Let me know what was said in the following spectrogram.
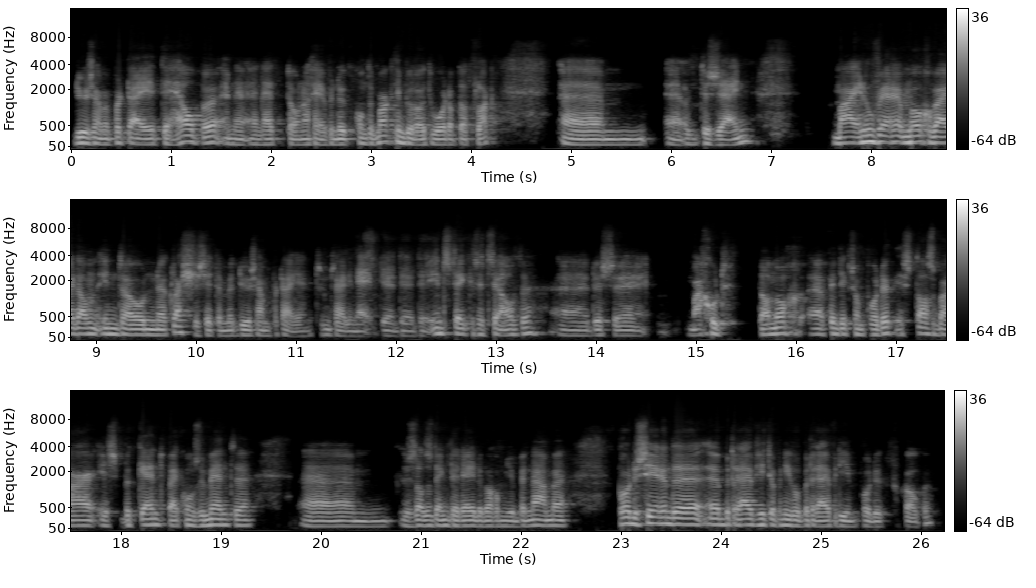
duurzame partijen te helpen en, en het toonaangevende content marketingbureau te worden op dat vlak. Um, te zijn. Maar in hoeverre mogen wij dan in zo'n uh, klasje zitten met duurzame partijen? En toen zei hij, nee, de, de, de insteek is hetzelfde. Uh, dus, uh, maar goed, dan nog vind ik zo'n product is tastbaar, is bekend bij consumenten. Um, dus dat is denk ik de reden waarom je met name producerende bedrijven ziet, of in ieder geval bedrijven die een product verkopen.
